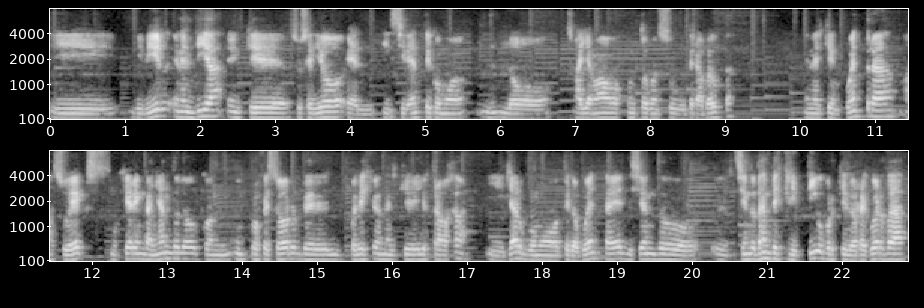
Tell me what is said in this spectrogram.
y vivir en el día en que sucedió el incidente, como lo ha llamado junto con su terapeuta, en el que encuentra a su ex mujer engañándolo con un profesor del colegio en el que ellos trabajaban. Y claro, como te lo cuenta él diciendo, eh, siendo tan descriptivo porque lo recuerda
